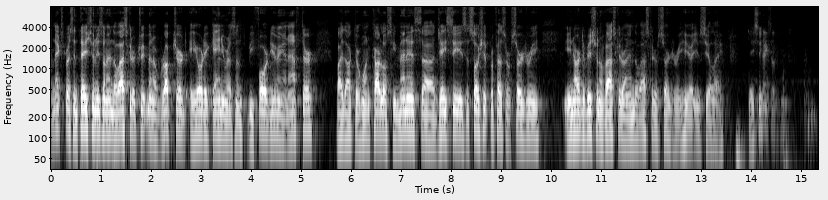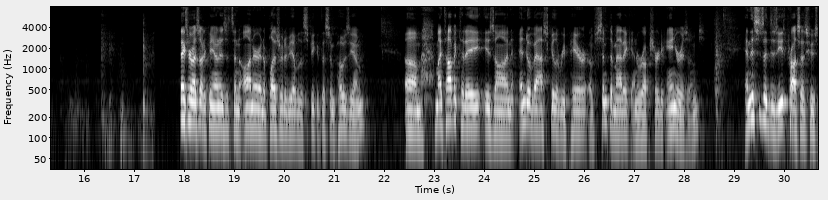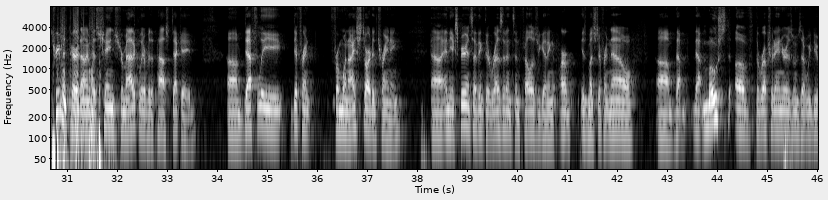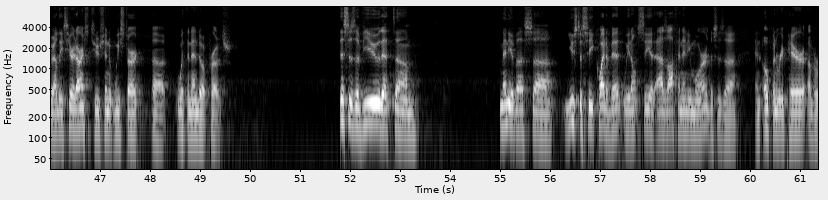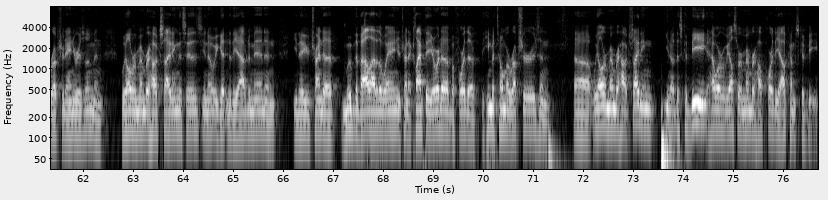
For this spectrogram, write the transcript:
Our next presentation is on endovascular treatment of ruptured aortic aneurysms before, during, and after by Dr. Juan Carlos Jimenez. Uh, JC is Associate Professor of Surgery in our Division of Vascular and Endovascular Surgery here at UCLA. JC? Thanks, Dr. Quinones. Thanks very much, Dr. Quinones. It's an honor and a pleasure to be able to speak at the symposium. Um, my topic today is on endovascular repair of symptomatic and ruptured aneurysms. And this is a disease process whose treatment paradigm has changed dramatically over the past decade. Um, definitely different from when I started training. Uh, and the experience I think that residents and fellows are getting are, is much different now. Um, that, that most of the ruptured aneurysms that we do, at least here at our institution, we start uh, with an endo approach. This is a view that um, many of us uh, used to see quite a bit. We don't see it as often anymore. This is a, an open repair of a ruptured aneurysm, and we all remember how exciting this is. You know, we get into the abdomen, and you know you're trying to move the bowel out of the way, and you're trying to clamp the aorta before the, hematoma ruptures, and uh, we all remember how exciting you know this could be. However, we also remember how poor the outcomes could be.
